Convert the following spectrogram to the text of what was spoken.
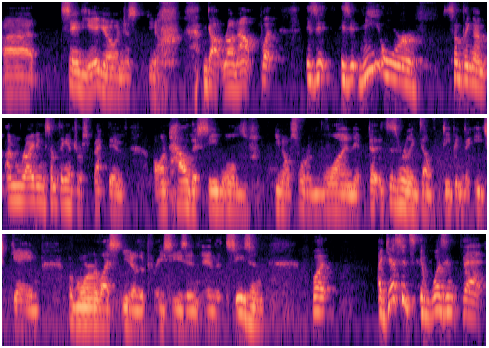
uh, San Diego and just you know got run out. But is it is it me or something? I'm I'm writing something introspective on how the Seawolves you know sort of won. It, it doesn't really delve deep into each game, but more or less you know the preseason and the season. But I guess it's it wasn't that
